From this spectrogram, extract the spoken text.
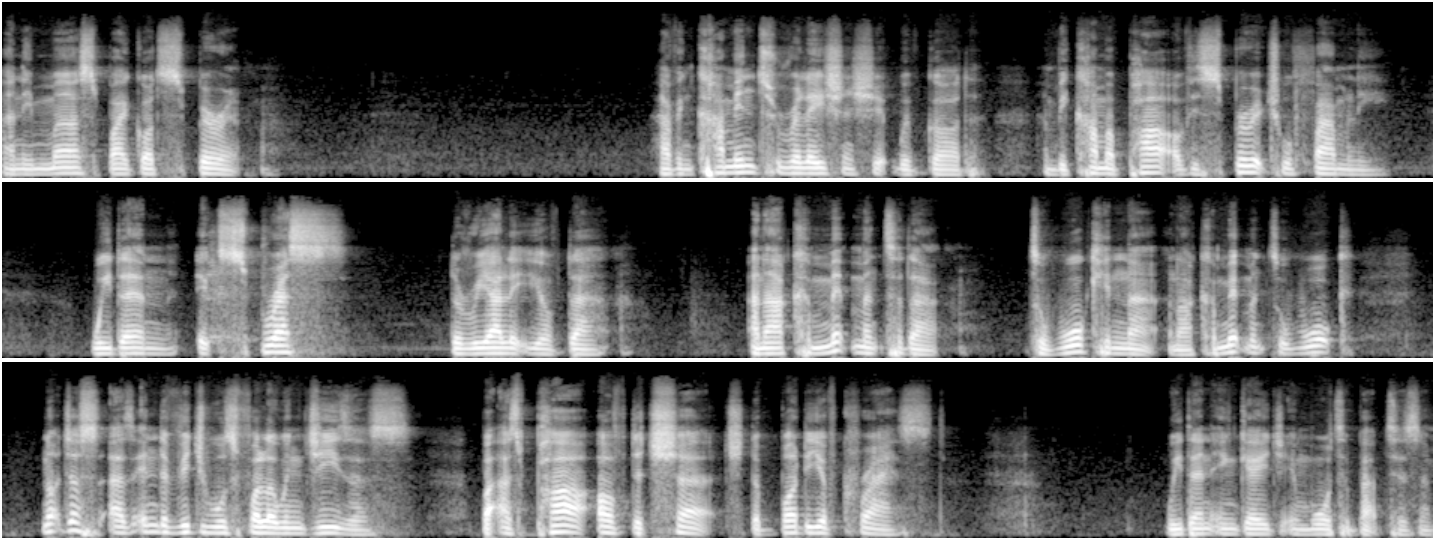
and immersed by God's Spirit having come into relationship with God and become a part of his spiritual family, we then express the reality of that and our commitment to that, to walk in that, and our commitment to walk not just as individuals following Jesus, but as part of the church, the body of Christ, we then engage in water baptism.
